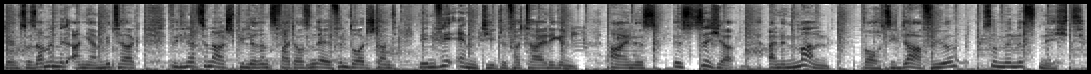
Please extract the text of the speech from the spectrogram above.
Denn zusammen mit Anja Mittag will die Nationalspielerin 2011 in Deutschland den WM-Titel verteidigen. Eines ist sicher, einen Mann braucht sie dafür zumindest nicht.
